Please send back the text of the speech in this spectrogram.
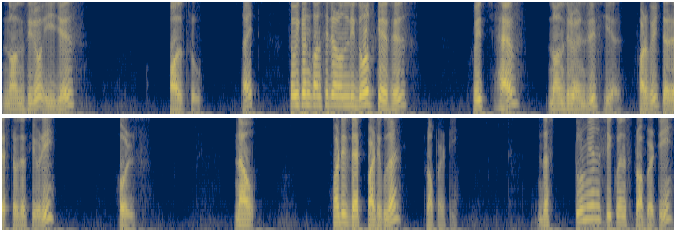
non-zero edges all through right. So, we can consider only those cases which have non-zero entries here for which the rest of the theory holds. Now, what is that particular property? The Sturmian sequence property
